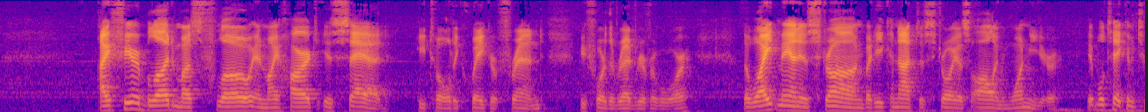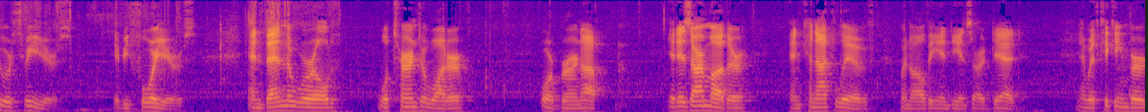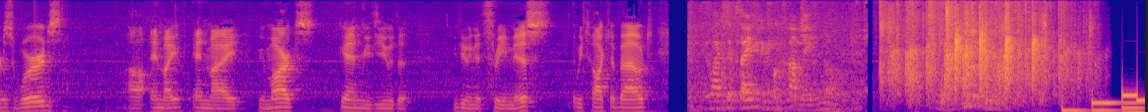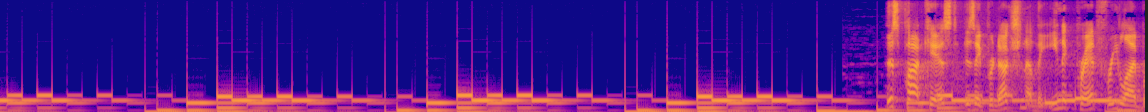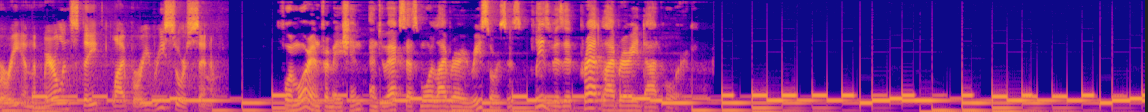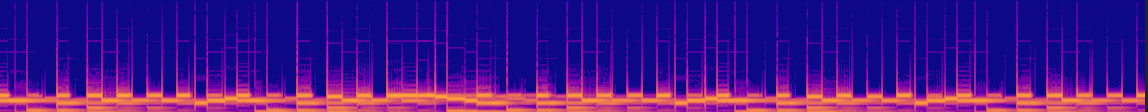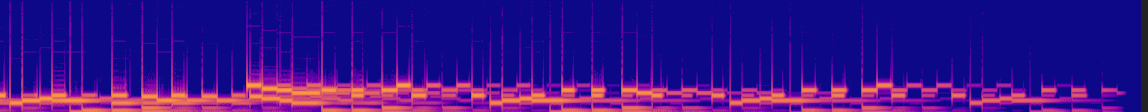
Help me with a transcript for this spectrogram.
I fear blood must flow, and my heart is sad, he told a Quaker friend before the Red River War. The white man is strong, but he cannot destroy us all in one year. It will take him two or three years, maybe four years. And then the world will turn to water or burn up. It is our mother and cannot live when all the Indians are dead. And with Kicking Bird's words uh, and my and my remarks, again review the reviewing the three myths that we talked about. I'd like to thank you for coming. This podcast is a production of the Enoch Pratt Free Library and the Maryland State Library Resource Center. For more information and to access more library resources, please visit prattlibrary.org.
